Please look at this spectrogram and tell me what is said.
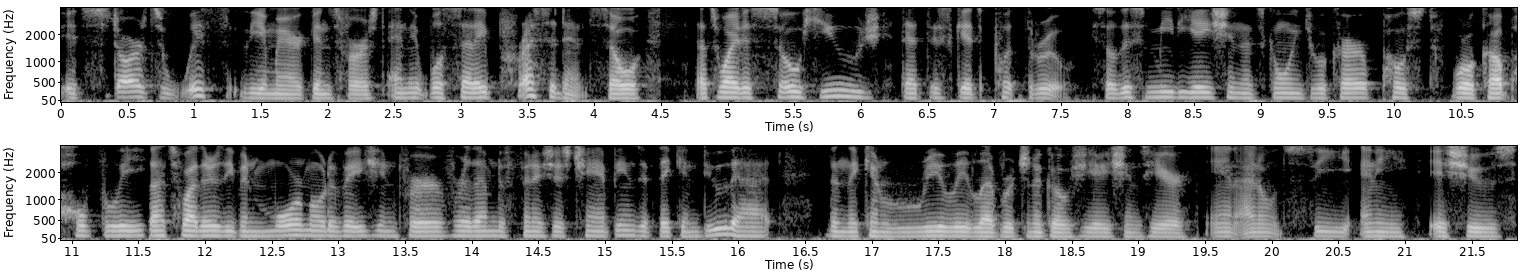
it starts with the Americans first, and it will set a precedent. So that's why it is so huge that this gets put through. So, this mediation that's going to occur post World Cup, hopefully, that's why there's even more motivation for, for them to finish as champions. If they can do that, then they can really leverage negotiations here. And I don't see any issues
